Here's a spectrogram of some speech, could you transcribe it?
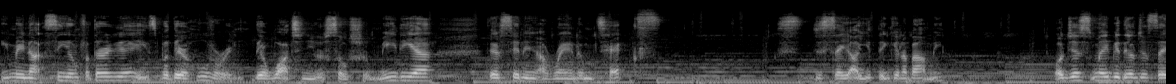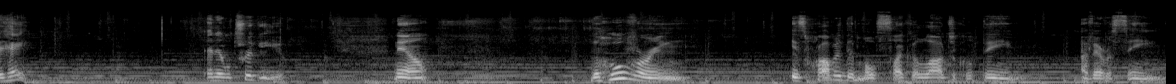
you may not see them for 30 days, but they're hovering. They're watching your social media. They're sending a random text. Just say, Are you thinking about me? Or just maybe they'll just say, Hey. And it will trigger you. Now, the hoovering is probably the most psychological thing I've ever seen,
